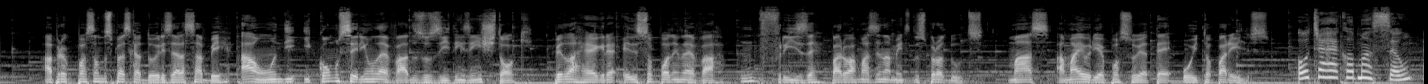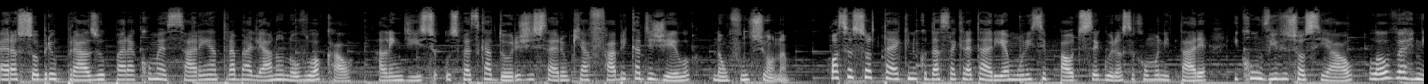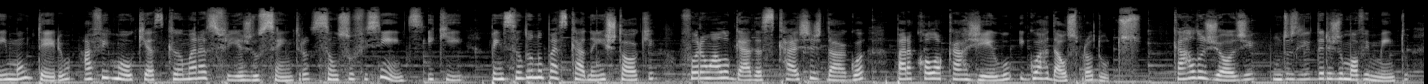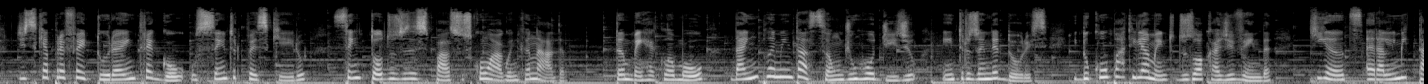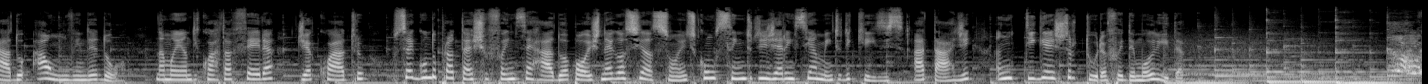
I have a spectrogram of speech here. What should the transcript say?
A preocupação dos pescadores era saber aonde e como seriam levados os itens em estoque. Pela regra, eles só podem levar um freezer para o armazenamento dos produtos, mas a maioria possui até oito aparelhos. Outra reclamação era sobre o prazo para começarem a trabalhar no novo local. Além disso, os pescadores disseram que a fábrica de gelo não funciona. O assessor técnico da Secretaria Municipal de Segurança Comunitária e Convívio Social, Louverny Monteiro, afirmou que as câmaras frias do centro são suficientes e que, pensando no pescado em estoque, foram alugadas caixas d'água para colocar gelo e guardar os produtos. Carlos Jorge, um dos líderes do movimento, disse que a prefeitura entregou o centro pesqueiro sem todos os espaços com água encanada também reclamou da implementação de um rodízio entre os vendedores e do compartilhamento dos locais de venda, que antes era limitado a um vendedor. Na manhã de quarta-feira, dia 4, o segundo protesto foi encerrado após negociações com o Centro de Gerenciamento de Crises. À tarde, a antiga estrutura foi demolida.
